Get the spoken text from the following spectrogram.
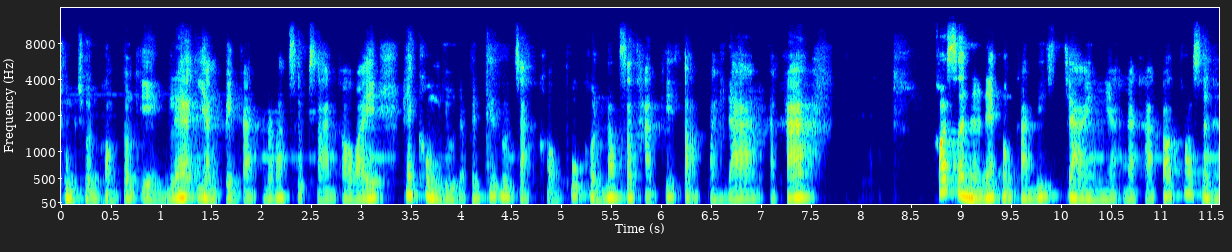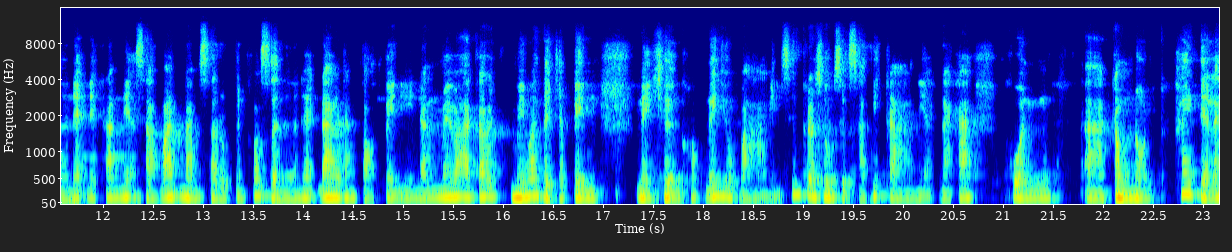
ชุมชนของตนเอง และยังเป็นการอนุรักษ์สืบสานเอาไว้ให้คงอยู่และเป็นที่รู้จักของผู้คนนอกสถานที่ต่อไปได้นะคะ ข้อเสนอแนะของการวิจัยเนี่ยนะคะก็ข้อเสนอแนะในครั้งนี้สามารถนำสรุปเป็นข้อเสนอแนะได้ดังต่อไปนี้นั้น ไม่ว่าก็ไม่ว่าแต่จะเป็นในเชิงของนโยบาย ซึ่งกระทรวงศึกษาธิการเนี่ยนะคะ ควรอ่ากำหนดให้แต่ละ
